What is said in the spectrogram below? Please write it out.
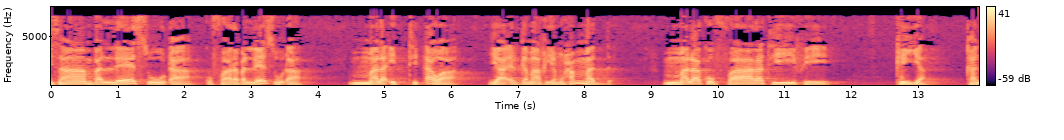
isaan balleessuudha kuffaara balleessuudha mala itti dhawaa yaa ergamaa kiyya muhammad mala kuffaaratii fi kiyya kan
